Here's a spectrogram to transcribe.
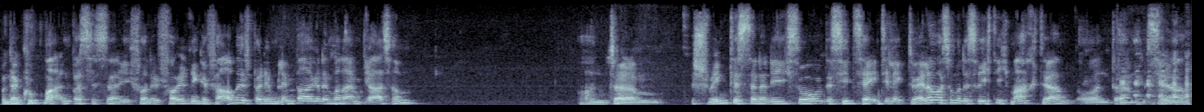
Und dann guck mal an, was das eigentlich für eine feurige Farbe ist bei dem Lemberger, den wir da im Glas haben. Und ähm, schwenkt es dann natürlich so, das sieht sehr intellektuell aus, wenn man das richtig macht, ja, und ähm, sehr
